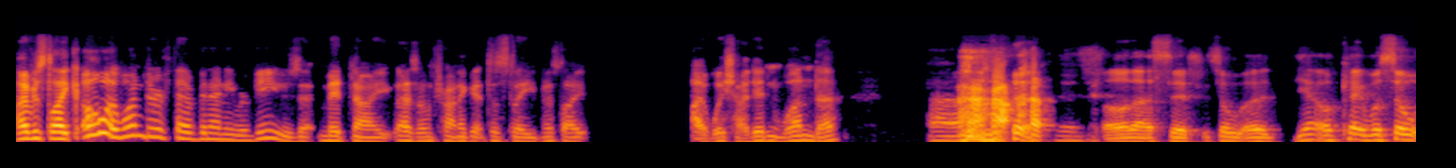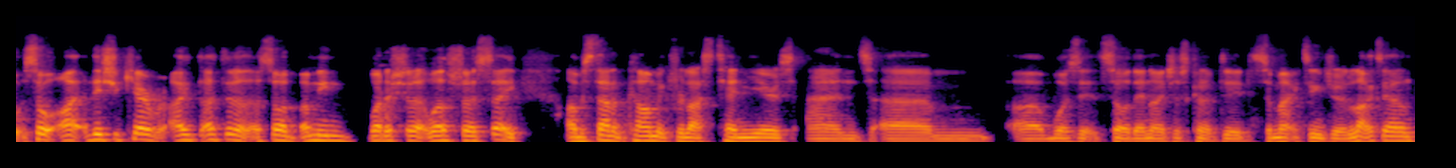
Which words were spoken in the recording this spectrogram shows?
I was like, oh, I wonder if there have been any reviews at midnight as I'm trying to get to sleep. And it's like, I wish I didn't wonder. Um, oh, that's it. So, uh, yeah, okay. Well, so so I, they should care. I, I don't know. So, I mean, what should I, what should I say? I'm a stand-up comic for the last ten years, and um, uh, was it? So then I just kind of did some acting during lockdown,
